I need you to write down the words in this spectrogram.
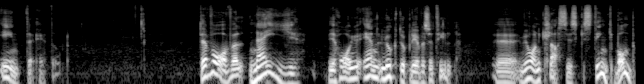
inte ett ord. Det var väl, nej, vi har ju en luktupplevelse till. Eh, vi har en klassisk stinkbomb.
